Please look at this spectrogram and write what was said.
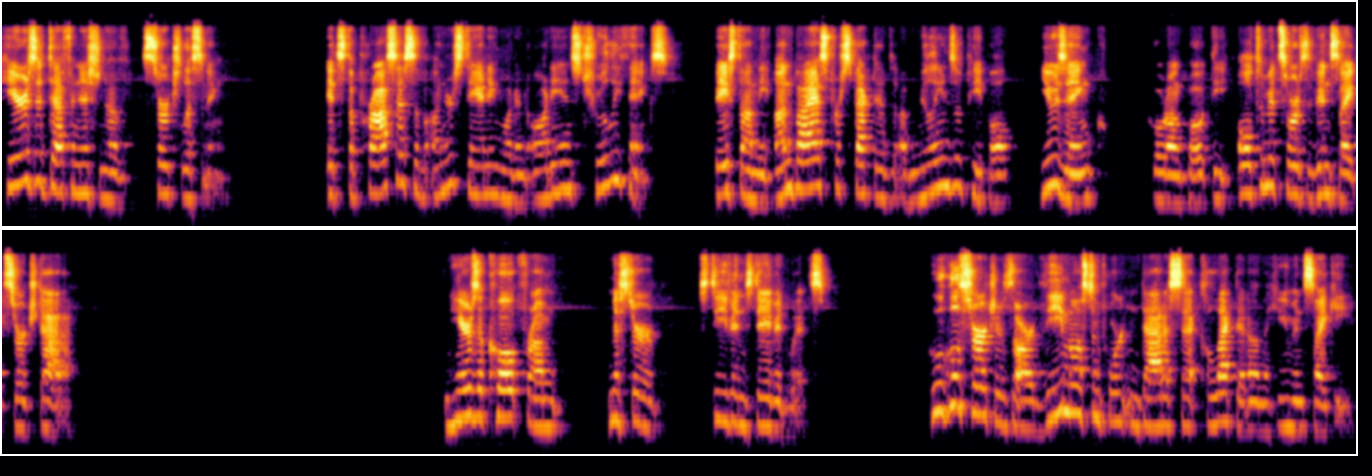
Here's a definition of search listening. It's the process of understanding what an audience truly thinks based on the unbiased perspectives of millions of people using, quote unquote, the ultimate source of insight search data. And here's a quote from Mr. Stephens-Davidowitz. Google searches are the most important data set collected on the human psyche.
